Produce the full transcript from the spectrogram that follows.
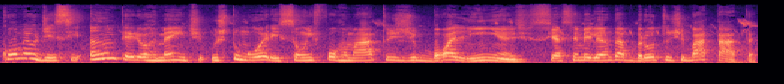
como eu disse anteriormente, os tumores são em formatos de bolinhas, se assemelhando a brotos de batata.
